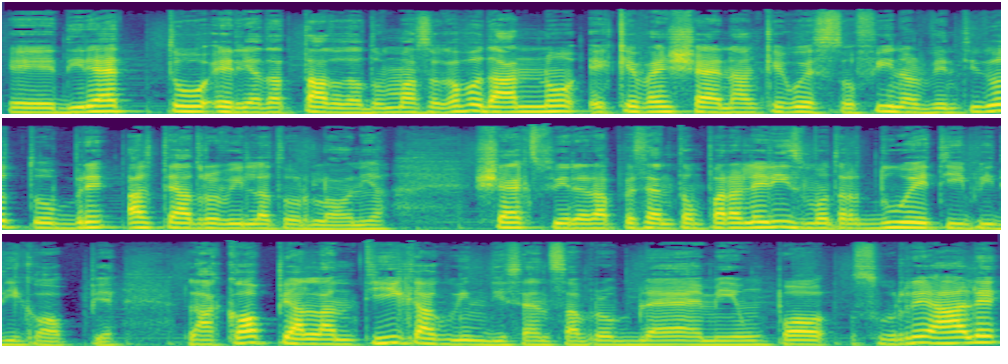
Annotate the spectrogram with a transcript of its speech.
eh, diretto e riadattato da Tommaso Capodanno e che va in scena anche questo fino al 22 ottobre al Teatro Villa Torlonia. Shakespeare rappresenta un parallelismo tra due tipi di coppie. La coppia all'antica, quindi senza problemi, un po' surreale,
